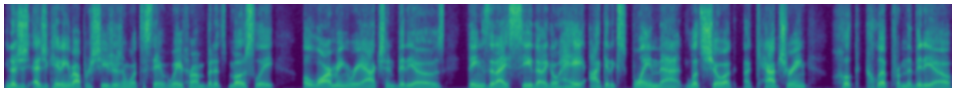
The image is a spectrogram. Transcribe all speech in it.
you know just educating about procedures and what to stay away from. But it's mostly alarming reaction videos things that I see that I go hey I could explain that. Let's show a, a capturing hook clip from the video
